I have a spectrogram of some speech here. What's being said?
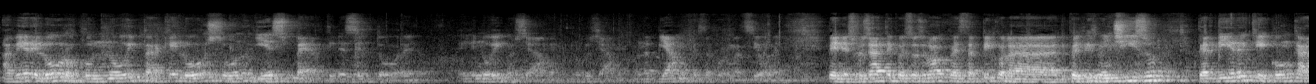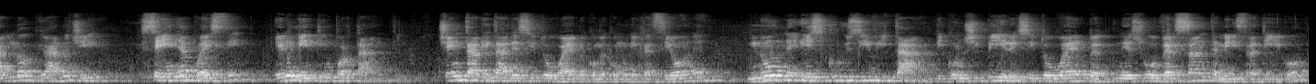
avere loro con noi perché loro sono gli esperti del settore e noi non siamo, non lo siamo, non abbiamo questa formazione. Bene, scusate questo slog, questa piccola, piccolo inciso per dire che con Gallo, Gallo ci segna questi elementi importanti. Centralità del sito web come comunicazione, non esclusività di concepire il sito web nel suo versante amministrativo,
